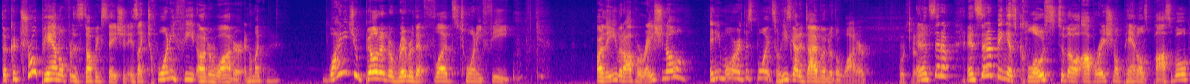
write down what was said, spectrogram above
The control panel for this dumping station is like 20 feet underwater and i'm like why did you build it in a river that floods 20 feet? Are they even operational anymore at this point? So he's got to dive under the water. Of course it and instead of instead of being as close to the operational panel as possible,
